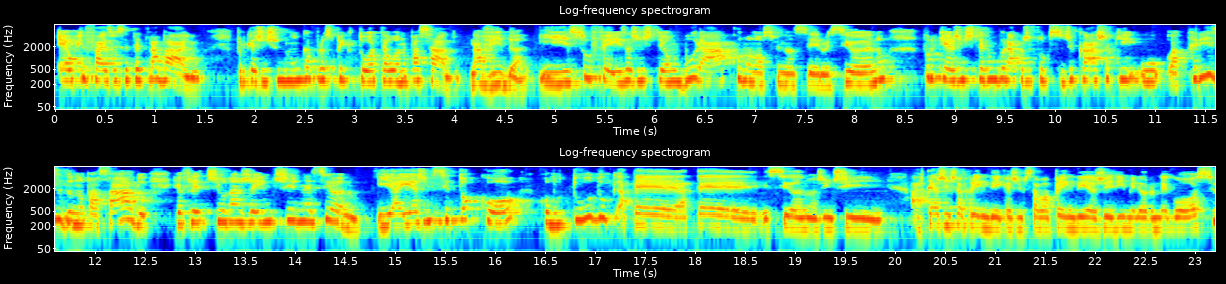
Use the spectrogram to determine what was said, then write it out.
é o que faz você ter trabalho, porque a gente nunca prospectou até o ano passado, na vida. E isso fez a gente ter um buraco no nosso financeiro esse ano, porque a gente teve um buraco de fluxo de caixa que o, a crise do ano passado refletiu na gente nesse ano. E aí a gente se tocou como tudo até, até esse ano a gente até a gente aprender que a gente precisava aprender a gerir melhor o negócio,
